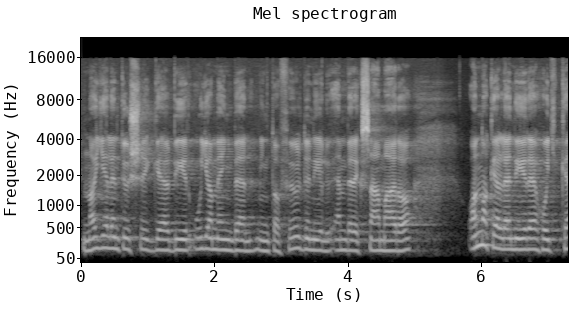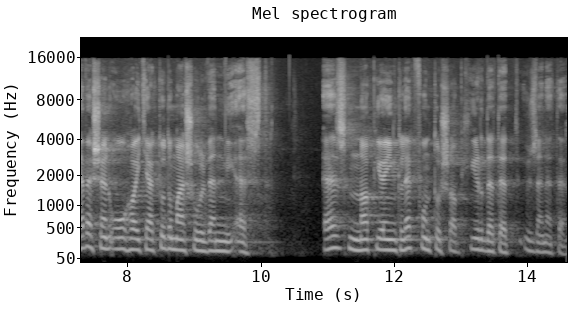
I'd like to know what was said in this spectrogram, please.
nagy jelentőséggel bír úgy a mennyben, mint a földön élő emberek számára, annak ellenére, hogy kevesen óhajtják tudomásul venni ezt. Ez napjaink legfontosabb hirdetett üzenete.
